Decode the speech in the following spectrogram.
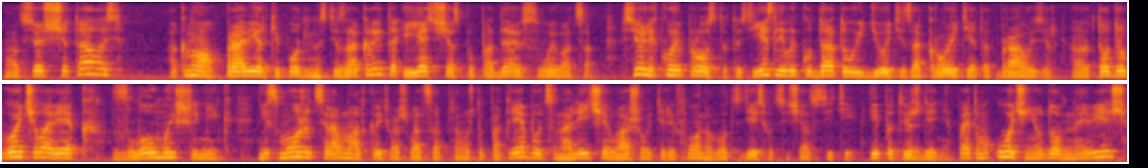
Вот, все считалось. Окно проверки подлинности закрыто, и я сейчас попадаю в свой WhatsApp. Все легко и просто. То есть, если вы куда-то уйдете, закроете этот браузер, э, то другой человек, злоумышленник, не сможет все равно открыть ваш WhatsApp, потому что потребуется наличие вашего телефона вот здесь вот сейчас в сети и подтверждение. Поэтому очень удобная вещь,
